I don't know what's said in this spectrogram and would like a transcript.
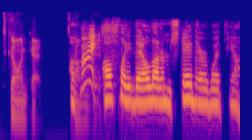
It's going good. It's Oh, going good. Nice. Hopefully they'll let him stay there with you.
